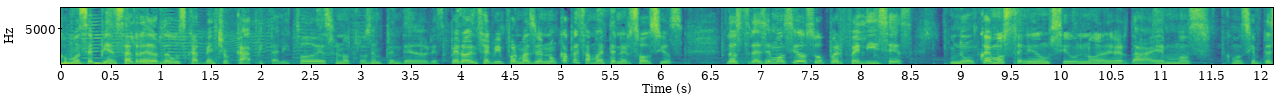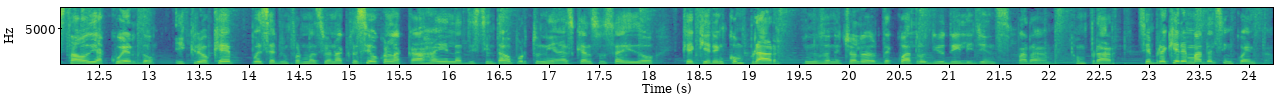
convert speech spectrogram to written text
cómo se piensa alrededor de buscar venture capital y todo eso en otros emprendedores. Pero en Información nunca pensamos en tener socios. Los tres hemos sido súper felices. Nunca hemos tenido un sí o un no, de verdad. Hemos, como siempre, estado de acuerdo. Y creo que pues Información ha crecido con la caja y en las distintas oportunidades que han sucedido que quieren comprar y nos han hecho alrededor de cuatro due diligence para comprar. Siempre quieren más del 50.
